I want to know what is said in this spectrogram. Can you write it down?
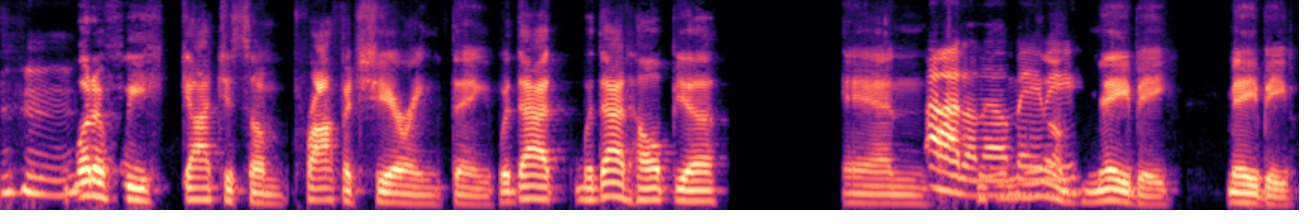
Mhm. What if we got you some profit sharing thing? Would that would that help you? And I don't know, "Well, maybe. maybe, maybe.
